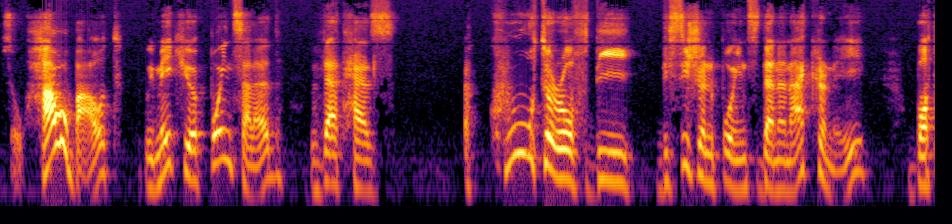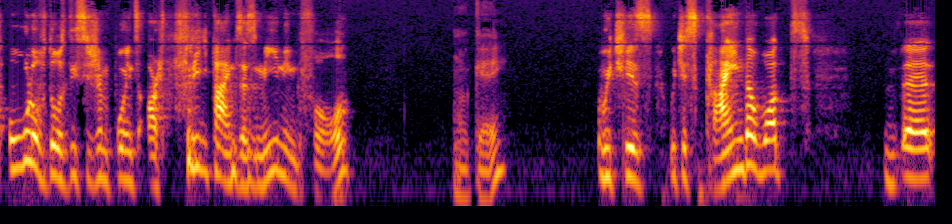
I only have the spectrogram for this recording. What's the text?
So how about we make you a point salad that has a quarter of the decision points than Anachrony, but all of those decision points are three times as meaningful, okay, which is which is kind of what the,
